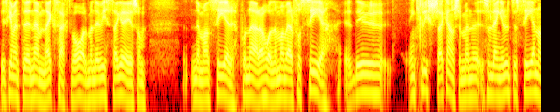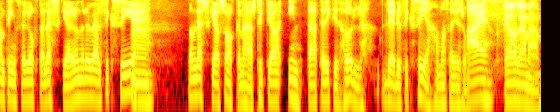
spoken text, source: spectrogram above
vi ska väl inte nämna exakt vad, men det är vissa grejer som när man ser på nära håll, när man väl får se, det är ju en klyscha kanske, men så länge du inte ser någonting så är det ofta läskigare. Och när du väl fick se Mm. de läskiga sakerna här så tyckte jag inte att det riktigt höll, det du fick se, om man säger så. Nej, det håller jag med.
